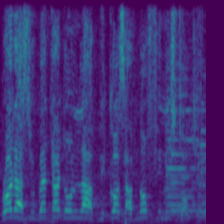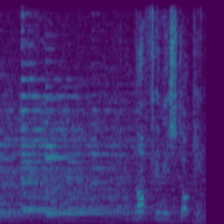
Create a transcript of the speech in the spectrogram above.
Brothers you better don't laugh because i've not finished talking. I've not finished talking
